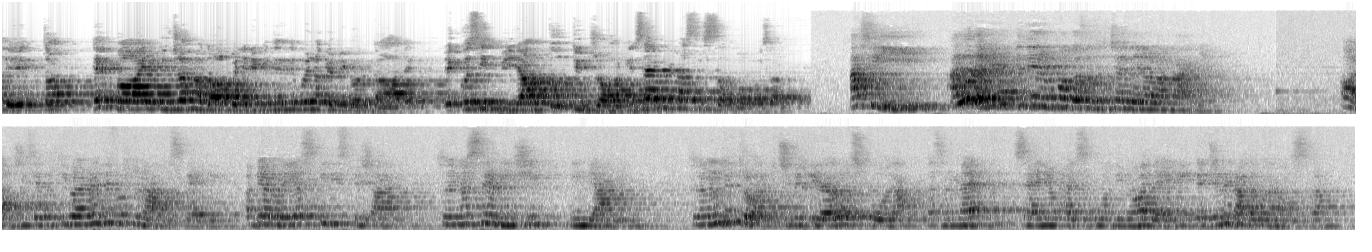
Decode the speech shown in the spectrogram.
detto e poi il giorno dopo gli ripetete quello che ricordate e così via, tutti i giorni, sempre la stessa cosa. Ah sì? Allora vieni a vedere un po' cosa succede nella lavagna. Oggi sei particolarmente fortunato, Skelly. Abbiamo degli ospiti speciali. Sono i nostri amici indiani. Sono venuti a trovarci perché la loro scuola, la St. Mark Senior High School di Nuova Delhi, è gemellata con la nostra.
